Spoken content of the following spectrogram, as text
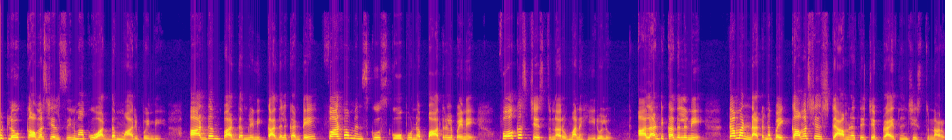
టాలీవుడ్లో కమర్షియల్ సినిమాకు అర్థం మారిపోయింది. అర్థం పర్థం లేని కథల కంటే పర్ఫార్మెన్స్కు స్కోప్ ఉన్న పాత్రలపైనే ఫోకస్ చేస్తున్నారు మన హీరోలు. అలాంటి కథలని తమ నటనపై కమర్షియల్ స్టామినా తెచ్చే ప్రయత్నం చేస్తున్నారు.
